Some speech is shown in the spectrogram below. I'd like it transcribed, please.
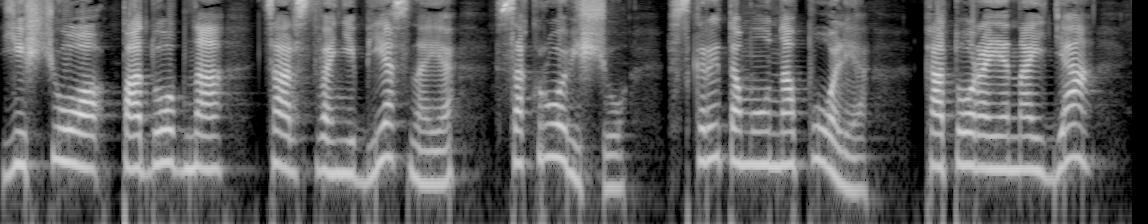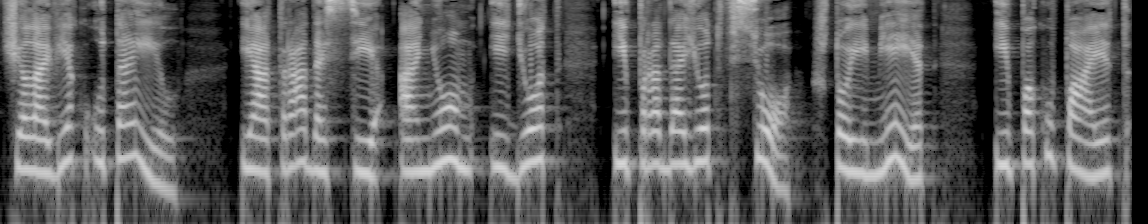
«Еще подобно Царство Небесное сокровищу, скрытому на поле, которое, найдя, человек утаил – и от радости о нем идет и продает все, что имеет, и покупает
